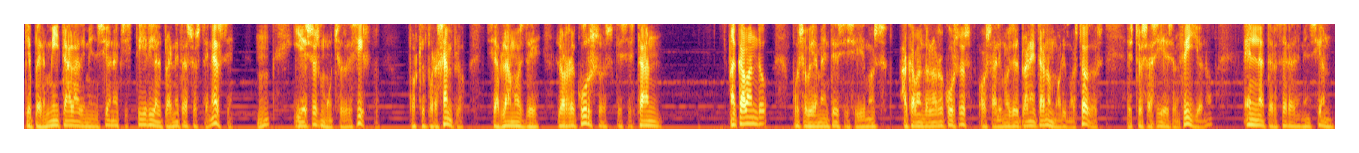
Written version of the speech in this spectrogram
que permita a la dimensión existir y al planeta sostenerse. Y eso es mucho decir. Porque, por ejemplo, si hablamos de los recursos que se están acabando, pues obviamente si seguimos acabando los recursos o salimos del planeta nos morimos todos. Esto es así de sencillo, ¿no? En la tercera dimensión.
